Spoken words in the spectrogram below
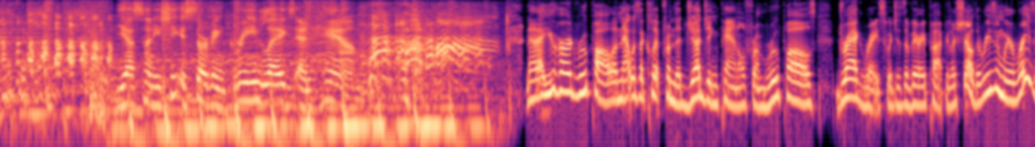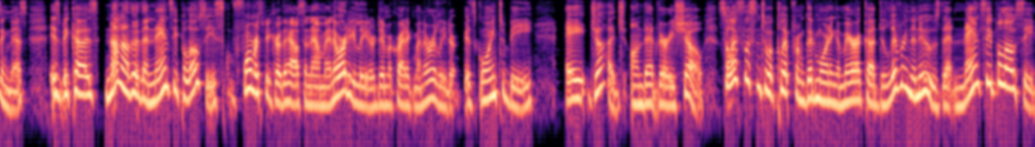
yes, honey, she is serving green legs and ham. Now, you heard RuPaul, and that was a clip from the judging panel from RuPaul's Drag Race, which is a very popular show. The reason we're raising this is because none other than Nancy Pelosi, former Speaker of the House and now Minority Leader, Democratic Minority Leader, is going to be a judge on that very show. So let's listen to a clip from Good Morning America delivering the news that Nancy Pelosi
